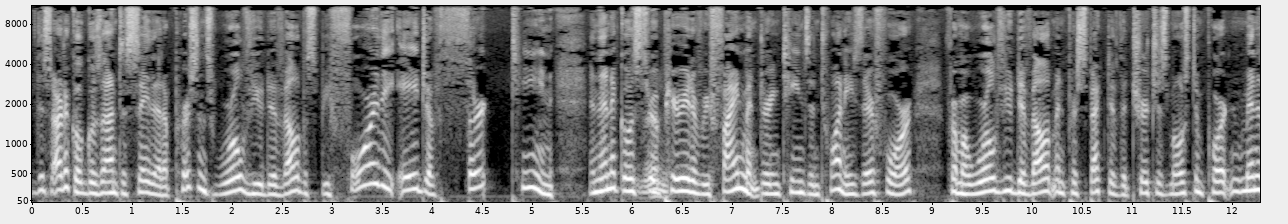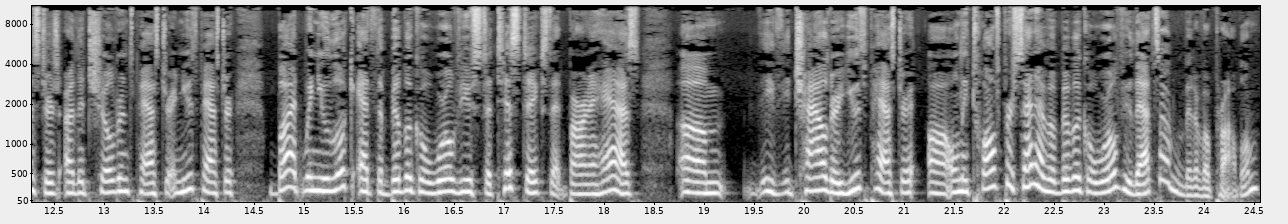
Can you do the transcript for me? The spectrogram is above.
this article goes on to say that a person's worldview develops before the age of 13, and then it goes through a period of refinement during teens and 20s. Therefore, from a worldview development perspective, the church's most important ministers are the children's pastor and youth pastor. But when you look at the biblical worldview statistics that Barna has, um, the, the child or youth pastor, uh, only 12% have a biblical worldview. That's a bit of a problem.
